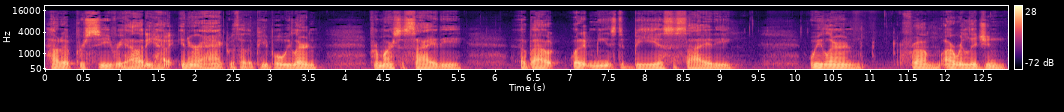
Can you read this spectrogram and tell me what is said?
how to perceive reality, how to interact with other people. We learn from our society about what it means to be a society. We learn from our religion,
